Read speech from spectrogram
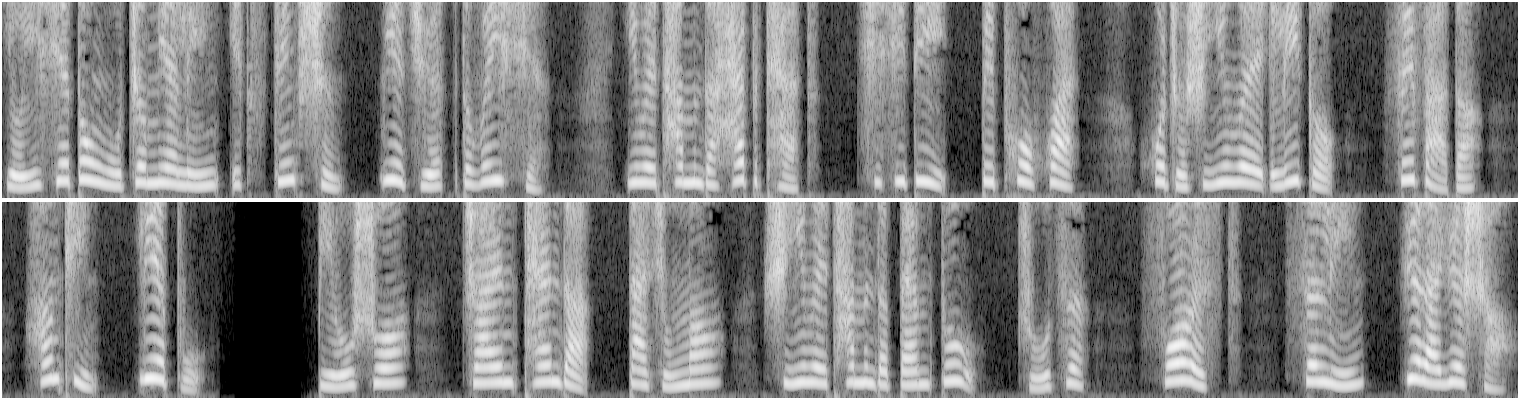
有一些动物正面临 extinction 灭绝的危险，因为它们的 habitat 栖息地被破坏，或者是因为 illegal 非法的 hunting 猎捕。比如说 giant panda 大熊猫，是因为它们的 bamboo 竹子 forest 森林越来越少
